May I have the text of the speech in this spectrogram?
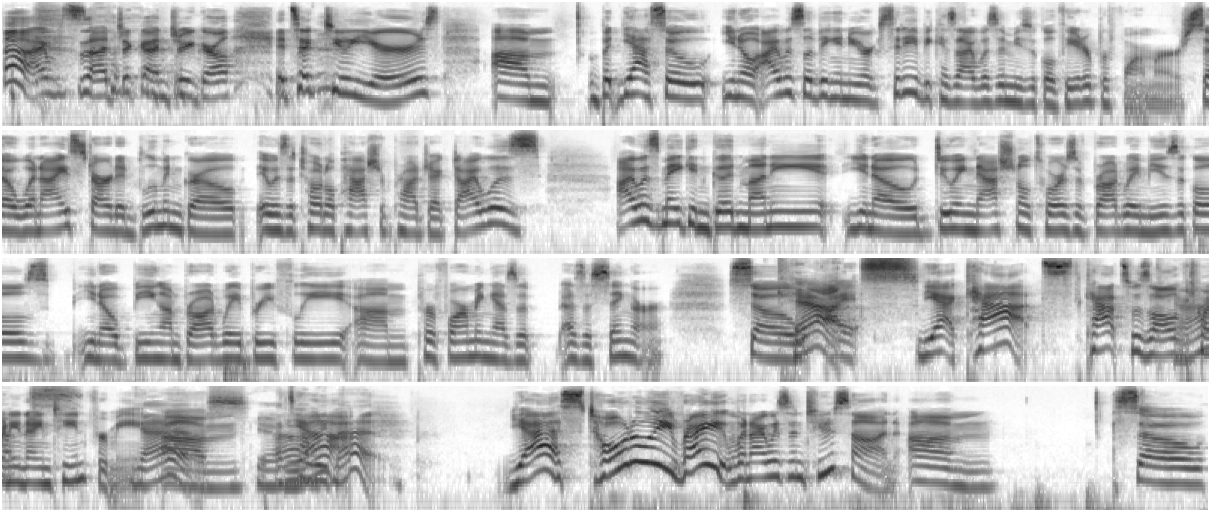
I'm such a country girl. It took two years. Um, but yeah, so, you know, I was living in New York City because I was a musical theater performer. So when I started Bloom and Grow, it was a total passion project. I was. I was making good money, you know, doing national tours of Broadway musicals, you know, being on Broadway briefly, um, performing as a as a singer. So Cats. I, yeah, Cats. Cats was all Cats. of 2019 for me. Yes. Um, Yeah. That's how we met. Yes, totally right. When I was in Tucson. Um, so,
